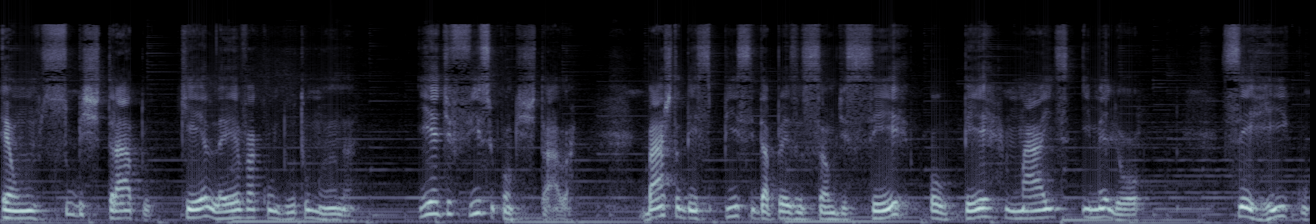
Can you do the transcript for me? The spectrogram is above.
É um substrato que eleva a conduta humana e é difícil conquistá-la. Basta despir-se da presunção de ser ou ter mais e melhor. Ser rico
